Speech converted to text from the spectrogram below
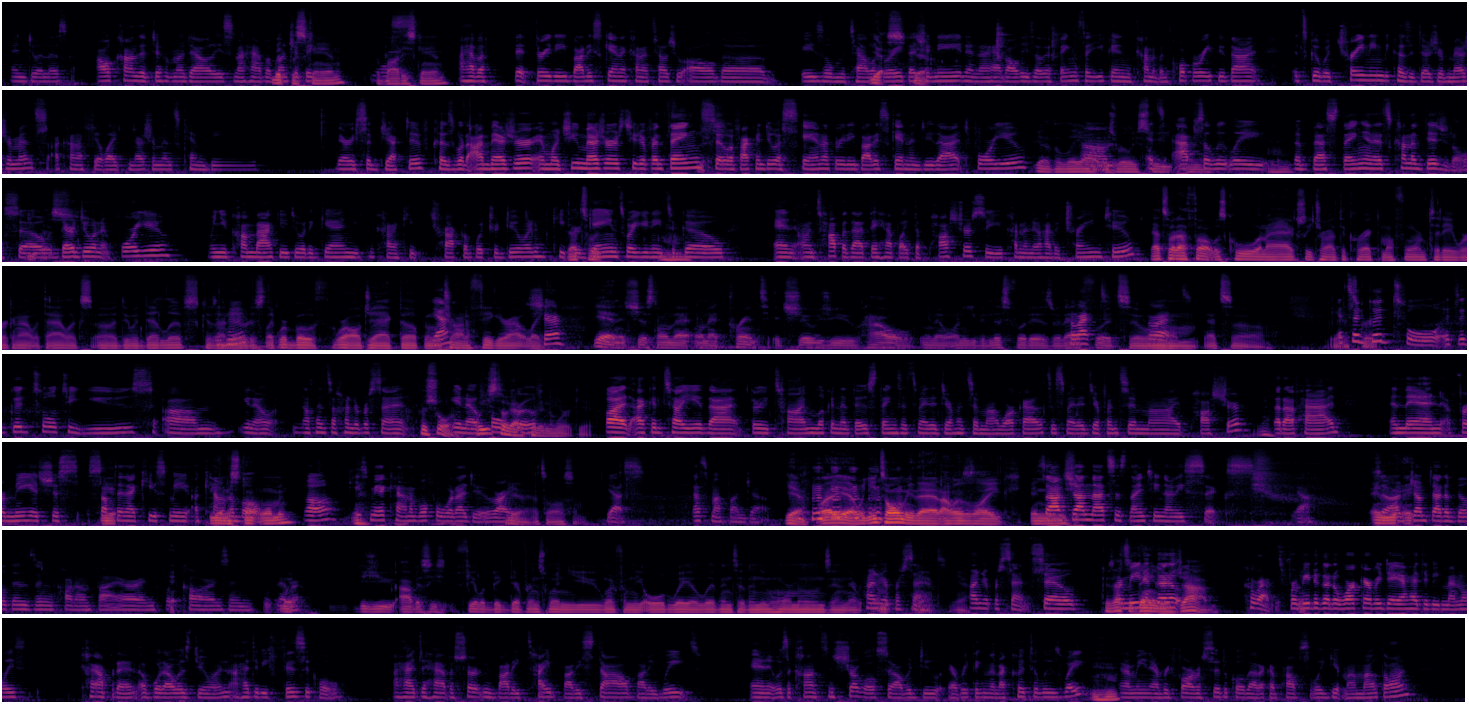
and doing those all kinds of different modalities. And I have a With bunch the of big. scan, the Yes. body scan. I have a Fit 3D body scan that kind of tells you all the basal Yes, rate that yeah. you need, and I have all these other things that you can kind of incorporate through that. It's good with training because it does your measurements. I kind of feel like measurements can be very subjective because what I measure and what you measure is two different things. So if I can do a scan, a 3D body scan, and do that for you, Yeah, the layout is um, really sweet. It's absolutely the best thing, and it's kind of digital. So Yes. they're doing it for you. When you come back, you do it again. You can kind of keep track of what you're doing, keep That's your what- Mm-hmm. gains where you need to go. And on top of that, they have like the posture, so you kind of know how to train too. That's what I thought was cool, and I actually tried to correct my form today, working out with Alex, uh, doing deadlifts, because I noticed like we're both we're all jacked up, and Mm-hmm. Yeah. we're trying to figure out like Sure. yeah, and it's just on that on that print, it shows you how you know uneven this foot is or that Correct. foot. So Correct. um, that's uh, yeah, it's a great. good tool. It's a good tool to use. Um, you know, nothing's hundred percent for sure. you know, well, you still got to put in the work, yeah. But I can tell you that through time, looking at those things, it's made a difference in my workouts. It's made a difference in my posture Yeah. that I've had. And then for me, it's just something that keeps me accountable. a stunt woman, Well, keeps me accountable for what I do, right? yeah, that's awesome. Yes. That's my fun job. Yeah, well, yeah. When you told me that, I was like, So I've done that since 1996. Yeah. And so I've jumped out of buildings and caught on fire and flipped cars and whatever. did you obviously feel a big difference when you went from the old way of living to the new hormones and everything? Hundred percent. Yeah, Hundred percent. So because for that's me a to go dangerous to job. Correct. For me to go to work every day, I had to be mentally competent of what I was doing. I had to be physical. I had to have a certain body type, body style, body weight, and it was a constant struggle. So I would do everything that I could to lose weight, mm-hmm. and I mean every pharmaceutical that I could possibly get my mouth on.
